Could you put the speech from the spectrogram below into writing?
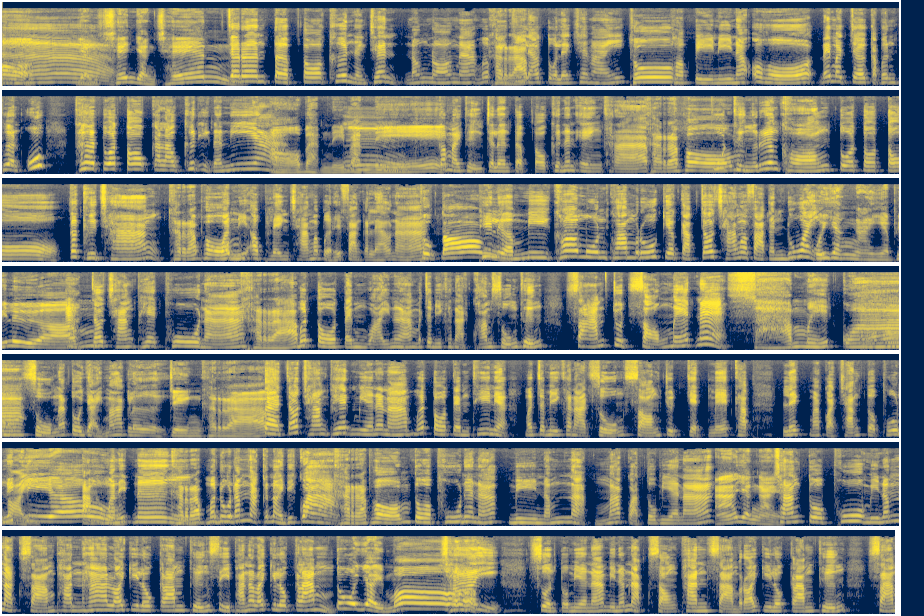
อ่าอย่างเช่น อย่างเช่น เจริญเติบโตขึ้นอย่างเช่น น้องๆนะ เมื่อปีครับที่แล้วตัวเล็กใช่ไหมถูกพอปีนี้นะ โอ้โห ได้มาเจอกับเพื่อนๆอุ๊เธอตัวโตกับเราขึ้นอีกนะเนี่ย อ๋อ แบบนี้แบบนี้อืมก็หมายถึงเจริญเติบโตขึ้นนั่นเองครับ ครับผมพูดถึงเรื่องของตัวโตโตๆก็คือช้าง ครับผมวันนี้เอาเพลงช้างมาเปิดให้ฟังกันแล้วนะ ถูกต้อง พี่เหลือมมีข้อมูลความรู้เกี่ยวกับเจ้าช้างมาฝากกันด้วยอุ้ยยังไงอะพี่เหลืออะมเจ้าช้างเพศผู้นะครับเมื่อโตเต็มวัยนะนะมันจะมีขนาดความสูงถึง 3.2 เมตรแน่สามเมตรกว่า สูงนะตัวใหญ่มากเลย จริงครับ แต่เจ้าช้างเพศเมียเนะนะ เมื่อโตเต็มที่เนี่ยมันจะมีขนาดสูง 2.7 เมตรครับ เล็กมากกว่าช้างตัวผู้หนิดน่อยเดียวต่ำมานิดนึงครับมาดูน้ำหนักกันหน่อยดีกว่า ครับผมตัวผู้เนี่ยนะ มีน้ำหนักมากกว่าตัวเมียนะอะยังไง ช้างตัวผู้มีน้ำหนัก 3,500 กิโลกรัมถึง 4,500 กิโลกรัมตัวใหญ่มากใช่ ส่วนตัวเมียนะมีน้ำหนัก 2,300 กิโลกรัมถึง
